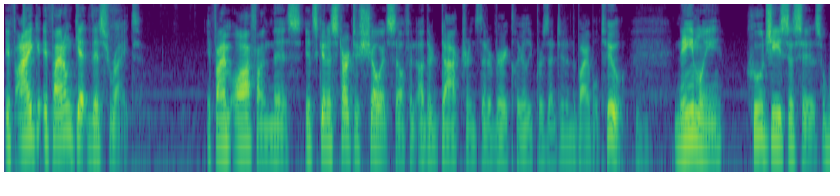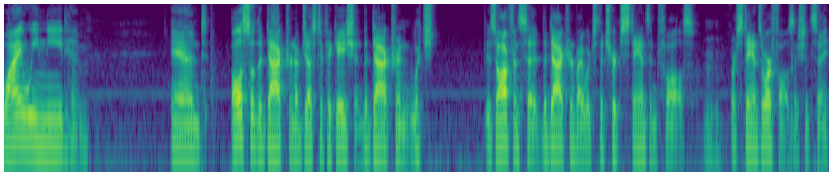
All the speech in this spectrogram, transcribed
if I if I don't get this right, if I'm off on this, it's going to start to show itself in other doctrines that are very clearly presented in the Bible too. Namely, who Jesus is, why we need him, and also the doctrine of justification, the doctrine which is often said the doctrine by which the church stands and falls, or stands or falls, I should say.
